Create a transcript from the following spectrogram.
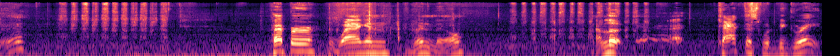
Okay. Pepper wagon windmill. Now look, cactus would be great.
